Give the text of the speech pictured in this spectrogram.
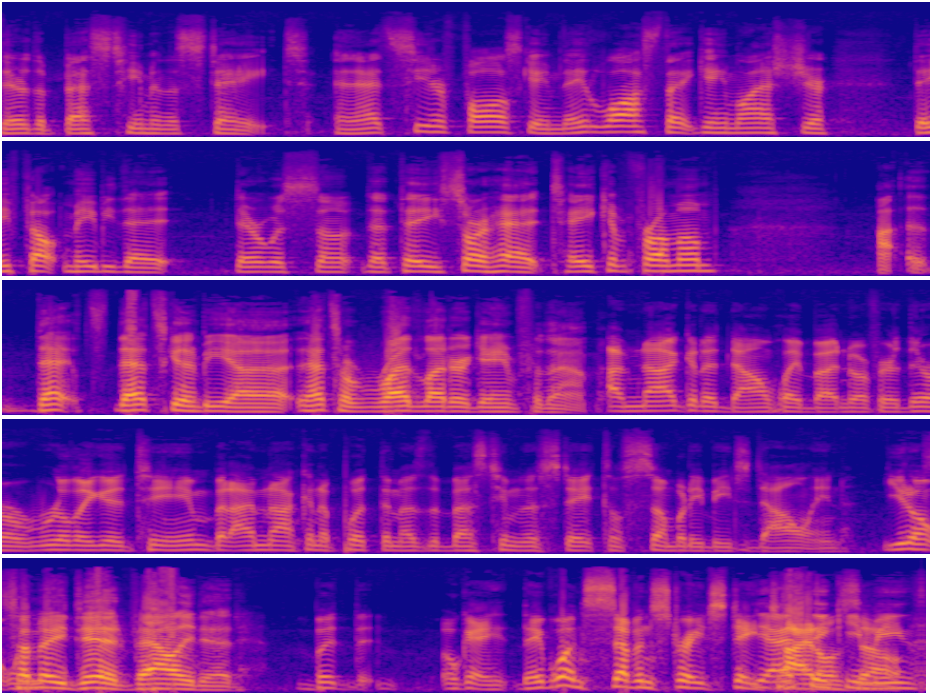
they're the best team in the state. And that Cedar Falls game, they lost that game last year. They felt maybe that there was some that they sort of had it taken from them. Uh, that's that's going to be a that's a red letter game for them. I'm not going to downplay Bettendorf here. They're a really good team, but I'm not going to put them as the best team in the state till somebody beats Dowling. You don't. Somebody did, Valley did. But th- okay, they've won seven straight state Yeah, I think he though. means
